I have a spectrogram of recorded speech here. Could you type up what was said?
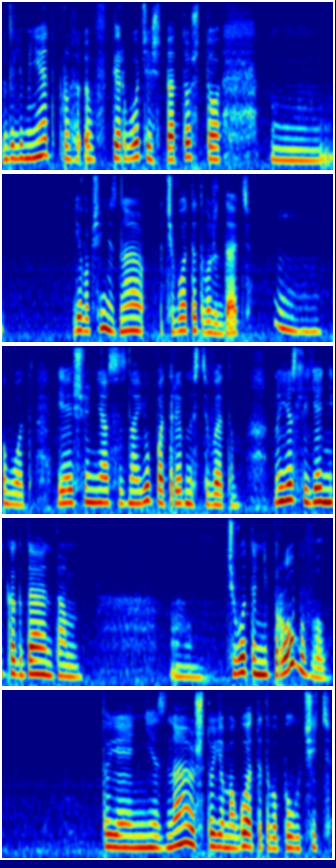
для меня это просто э, в первую очередь про то, что я вообще не знаю, чего от этого ждать. Вот. Я еще не осознаю потребности в этом. Но если я никогда там чего-то не пробовал, то я не знаю, что я могу от этого получить.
